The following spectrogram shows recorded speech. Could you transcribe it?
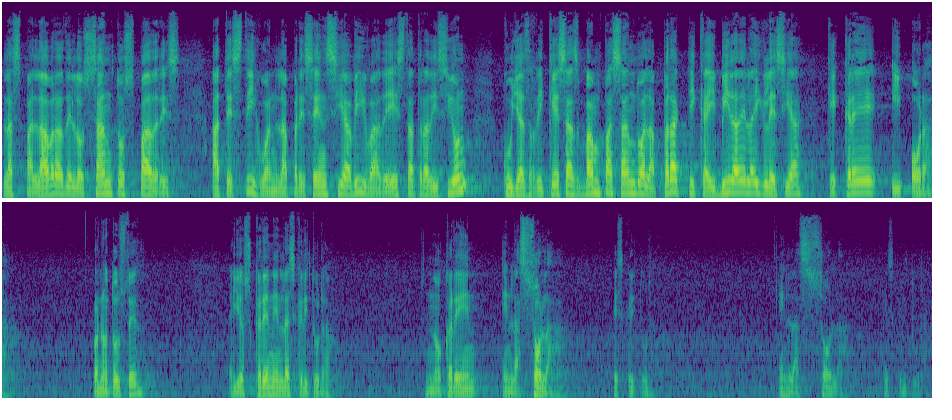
Las palabras de los santos padres, atestiguan la presencia viva de esta tradición cuyas riquezas van pasando a la práctica y vida de la iglesia que cree y ora. ¿Lo notó usted? Ellos creen en la escritura, no creen en la sola escritura. En la sola escritura.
